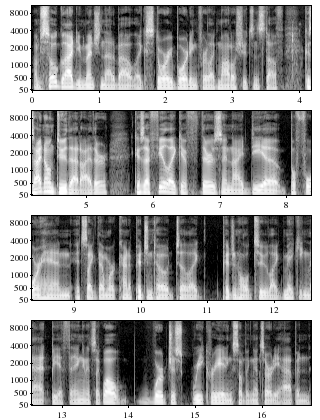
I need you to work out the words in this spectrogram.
I'm so glad you mentioned that about like storyboarding for like model shoots and stuff because I don't do that either because I feel like if there's an idea beforehand, it's like then we're kind of pigeon-toed to like pigeonholed to like making that be a thing. And it's like well we're just recreating something that's already happened.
